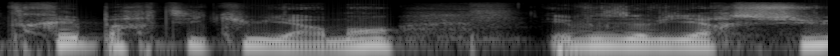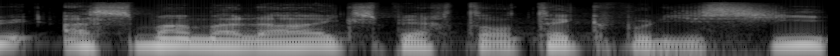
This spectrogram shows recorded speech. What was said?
très particulièrement. Et vous aviez reçu Asma Mala, experte en tech policy,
